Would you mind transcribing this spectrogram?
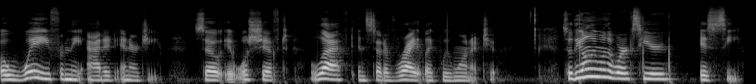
away from the added energy. So it will shift left instead of right like we want it to. So the only one that works here is C.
